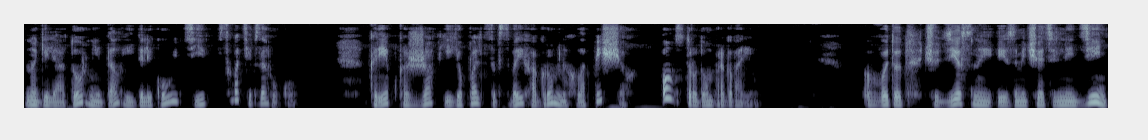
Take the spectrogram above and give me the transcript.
но Гелиодор не дал ей далеко уйти, схватив за руку. Крепко сжав ее пальцы в своих огромных лапищах, он с трудом проговорил. — В этот чудесный и замечательный день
